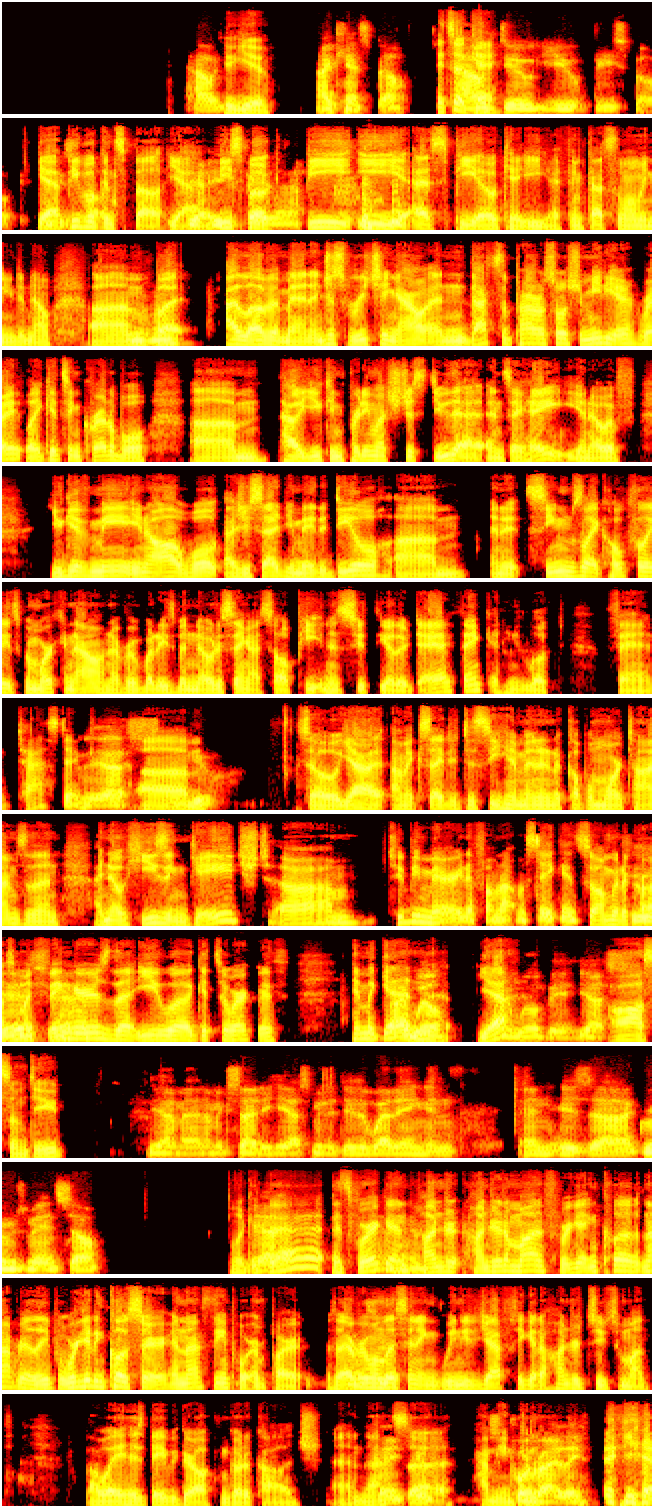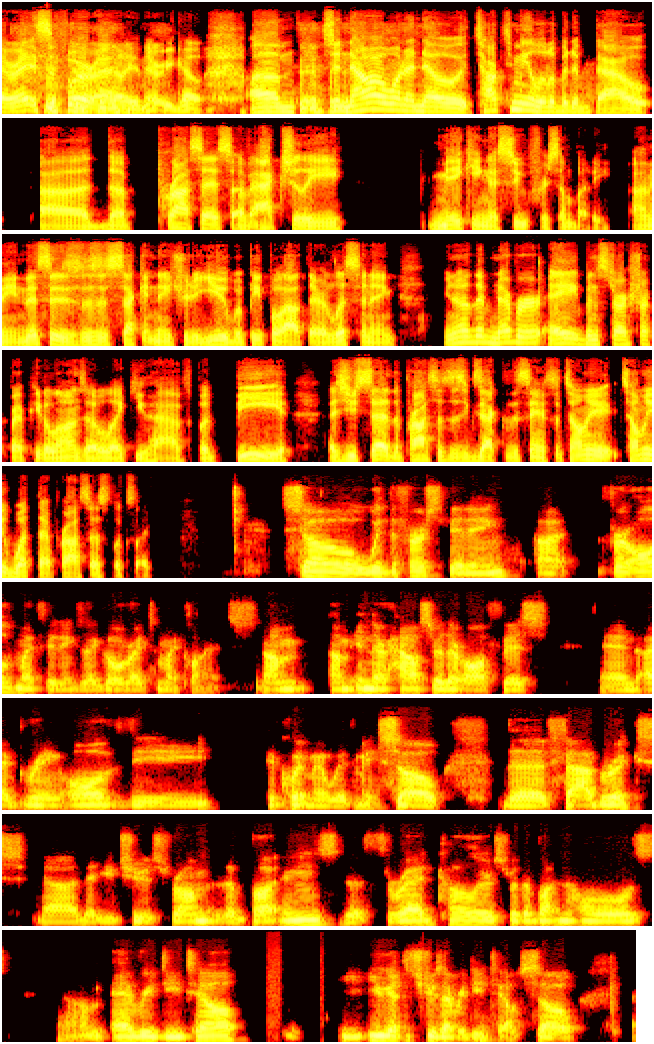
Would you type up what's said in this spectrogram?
how do you? I can't spell. It's okay. How do you bespoke? Yeah, can people spell. can spell. Yeah, yeah bespoke. B E S P O K E. I think that's the one we need to know. Um, mm-hmm. But I love it, man. And just reaching out, and that's the power of social media, right? Like it's incredible um, how you can pretty much just do that and say, hey, you know, if you give me, you know, I'll, well, as you said, you made a deal, um, and it seems like hopefully it's been working out, and everybody's been noticing. I saw Pete in his suit the other day, I think, and he looked fantastic. Yes, um, thank you so yeah, I'm excited to see him in it a couple more times. And then I know he's engaged um, to be married, if I'm not mistaken. So I'm going to cross is, my fingers yeah. that you uh, get to work with him again. I will. Yeah, I will be. Yes. Awesome, dude. Yeah, man, I'm excited. He asked me to do the wedding and and his uh, groomsmen. So Look yeah. at that. It's working. 100, 100 a month. We're getting close. Not really, but we're getting closer. And that's the important part. So, everyone listening, we need Jeff to get 100 suits a month. That way, his baby girl can go to college, and that's uh, I mean, support Riley. yeah, right. Support Riley. There we go. Um, so now I want to know. Talk to me a little bit about uh, the process of actually making a suit for somebody. I mean, this is this is second nature to you, but people out there listening, you know, they've never a been starstruck by Pete Alonso like you have, but b, as you said, the process is exactly the same. So tell me, tell me what that process looks like. So with the first fitting, uh, for all of my fittings, I go right to my clients. I'm I'm in their house or their office, and I bring all of the equipment with me. So the fabrics uh, that you choose from, the buttons, the thread colors for the buttonholes, um, every detail, you, you, get to choose every detail. So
